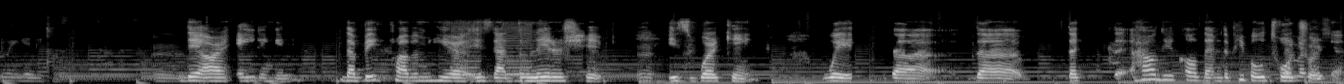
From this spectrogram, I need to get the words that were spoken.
doing anything? Mm. They are aiding it. The big problem here is that the leadership mm. is working with the the the, how do you call them? The people who torture the,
